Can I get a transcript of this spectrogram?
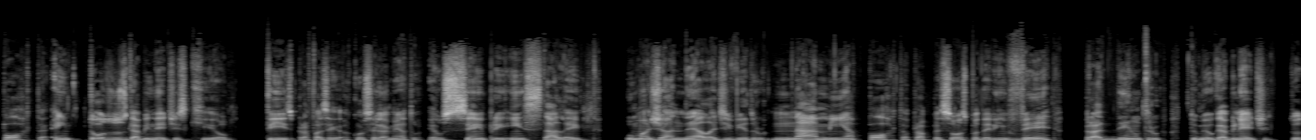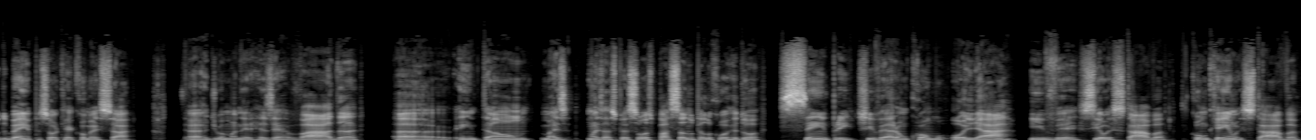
porta. Em todos os gabinetes que eu fiz para fazer aconselhamento, eu sempre instalei uma janela de vidro na minha porta para pessoas poderem ver para dentro do meu gabinete. Tudo bem, a pessoa quer conversar uh, de uma maneira reservada. Uh, então, mas, mas as pessoas passando pelo corredor sempre tiveram como olhar e ver se eu estava, com quem eu estava,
